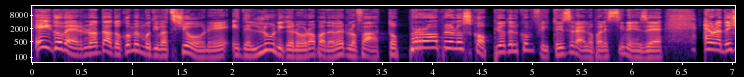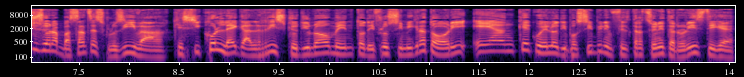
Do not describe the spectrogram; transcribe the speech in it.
E il governo ha dato come motivazione, ed è l'unico in Europa Europa ad averlo fatto proprio lo scoppio del conflitto israelo-palestinese. È una decisione abbastanza esclusiva, che si collega al rischio di un aumento dei flussi migratori e anche quello di possibili infiltrazioni terroristiche.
